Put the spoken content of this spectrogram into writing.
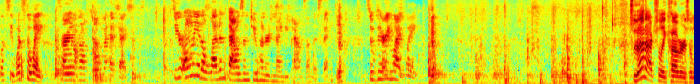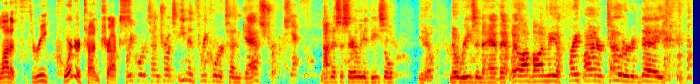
Let's see, what's the weight? Sorry, I don't know off the top of my head, guys. So you're only at 11,290 pounds on this thing. Yeah. So very lightweight. Yep. So that actually covers a lot of three quarter ton trucks. Three quarter ton trucks, even three quarter ton gas trucks. Yes. Not necessarily a diesel, you know, no reason to have that. Well, I'm buying me a Freightliner toter today.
